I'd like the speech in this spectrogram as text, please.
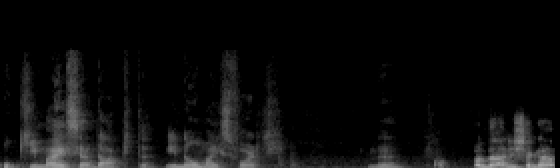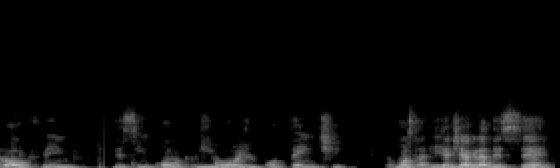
o que mais se adapta e não o mais forte, né? Ô Dani, chegando ao fim desse encontro de hoje potente, eu gostaria de agradecer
